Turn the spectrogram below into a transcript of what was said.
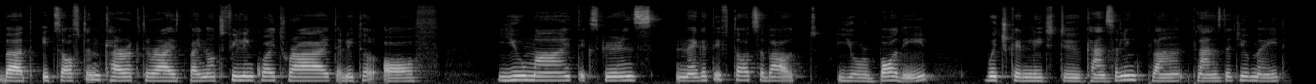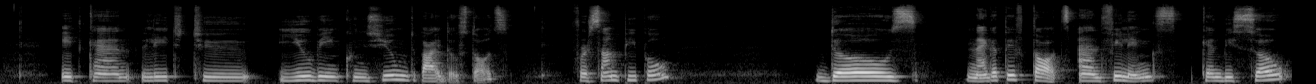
but it's often characterized by not feeling quite right, a little off. You might experience negative thoughts about your body, which can lead to canceling plan- plans that you made. It can lead to you being consumed by those thoughts. For some people, those negative thoughts and feelings can be so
